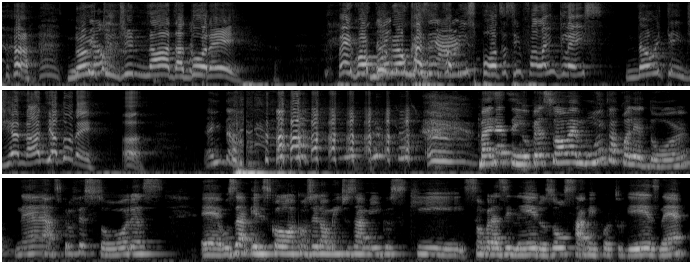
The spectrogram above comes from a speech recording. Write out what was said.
não então... entendi nada, adorei. É igual quando eu casei nada. com a minha esposa sem falar inglês. Não entendia nada e adorei. Ah. Então. Mas assim, o pessoal é muito acolhedor, né? As professoras, é, os, eles colocam geralmente os amigos que são brasileiros ou sabem português, né?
